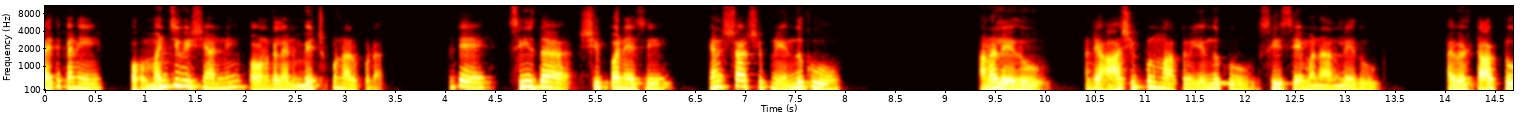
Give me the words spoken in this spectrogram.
అయితే కానీ ఒక మంచి విషయాన్ని పవన్ కళ్యాణ్ మెచ్చుకున్నారు కూడా. అంటే సీజ్ ద షిప్ అనేసి కెన్ షిప్ను ఎందుకు అనలేదు? అంటే ఆ షిప్ను మాత్రం ఎందుకు సీజ్ చేయమని అనలేదు? I will talk to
